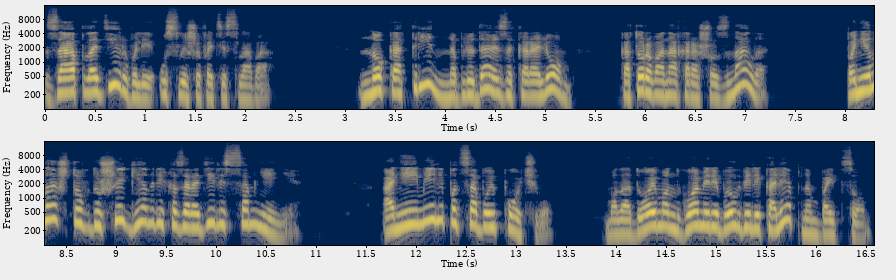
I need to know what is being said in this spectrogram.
зааплодировали, услышав эти слова. Но Катрин, наблюдая за королем, которого она хорошо знала, поняла, что в душе Генриха зародились сомнения. Они имели под собой почву. Молодой Монтгомери был великолепным бойцом.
